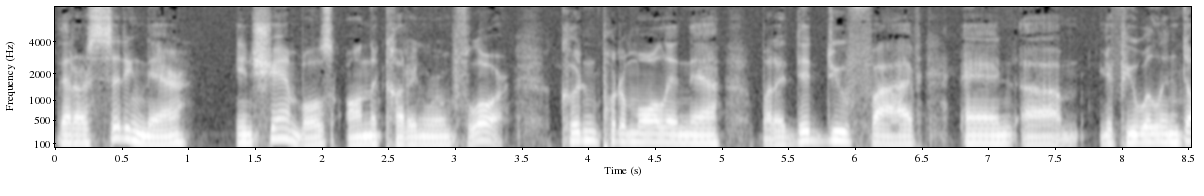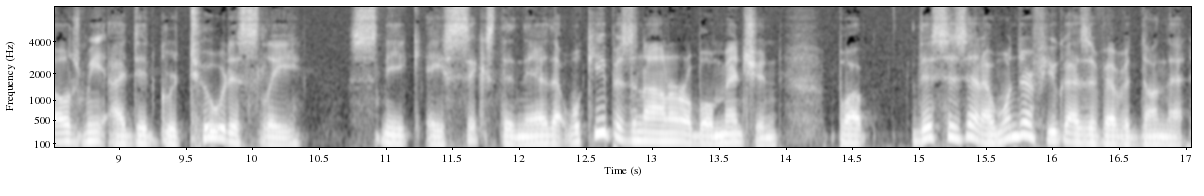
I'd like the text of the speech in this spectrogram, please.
that are sitting there in shambles on the cutting room floor. Couldn't put them all in there, but I did do five. And um, if you will indulge me, I did gratuitously sneak a sixth in there that will keep as an honorable mention. But this is it. I wonder if you guys have ever done that.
